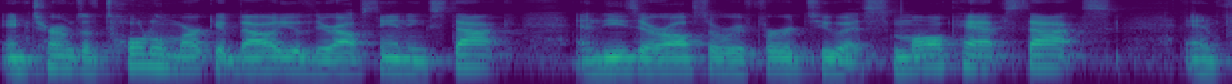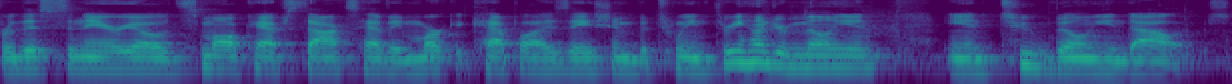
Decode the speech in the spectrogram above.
in terms of total market value of their outstanding stock. And these are also referred to as small cap stocks. And for this scenario, small cap stocks have a market capitalization between 300 million and 2 billion dollars.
